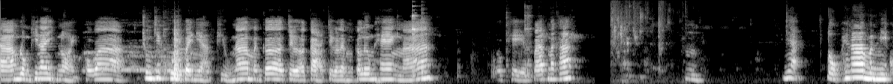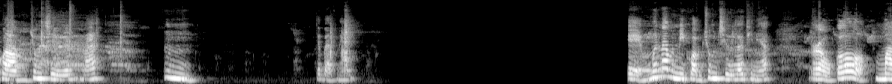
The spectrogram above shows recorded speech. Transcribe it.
น้ำลงที่หน้าอีกหน่อย เพราะว่าช่วงที่คุยไปเนี่ย ผิวหน้ามันก็เจออากาศเจออะไรมันก็เริ่มแห้งนะ โอเคแป๊บนะคะ อืมเนี่ย ตบให้หน้ามันมีความชุ่มชื้นนะ อืม จะแบบนี้เอ๋เมื่อหน้ามันมีความชุ่มชื้นแล้วทีเนี้ย เราก็มา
